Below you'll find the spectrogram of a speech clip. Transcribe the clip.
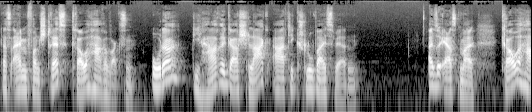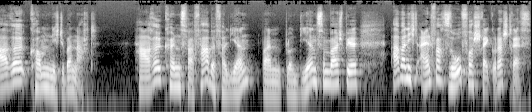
dass einem von Stress graue Haare wachsen? Oder die Haare gar schlagartig schlohweiß werden? Also erstmal, graue Haare kommen nicht über Nacht. Haare können zwar Farbe verlieren, beim Blondieren zum Beispiel, aber nicht einfach so vor Schreck oder Stress.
